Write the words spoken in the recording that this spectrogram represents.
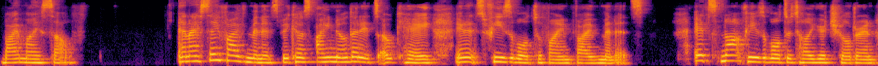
by myself. And I say five minutes because I know that it's okay and it's feasible to find five minutes. It's not feasible to tell your children,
